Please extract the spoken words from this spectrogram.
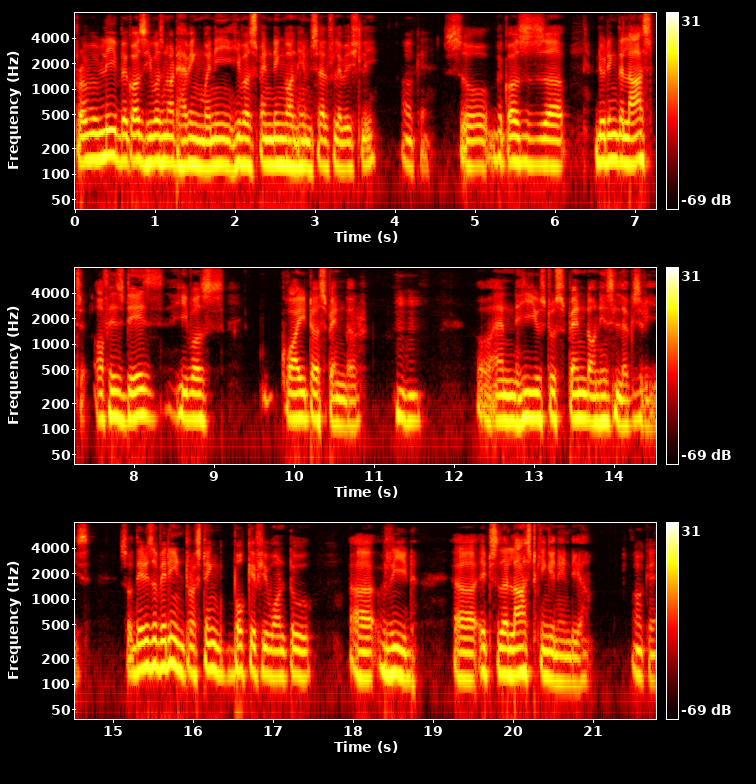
probably because he was not having money he was spending on himself lavishly Okay. So, because uh, during the last of his days, he was quite a spender hmm uh, and he used to spend on his luxuries. So, there is a very interesting book if you want to uh, read Uh, it's The Last King in India, Okay.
